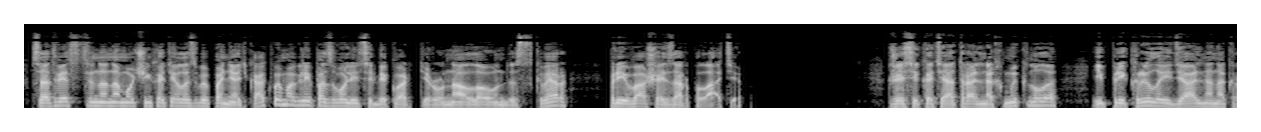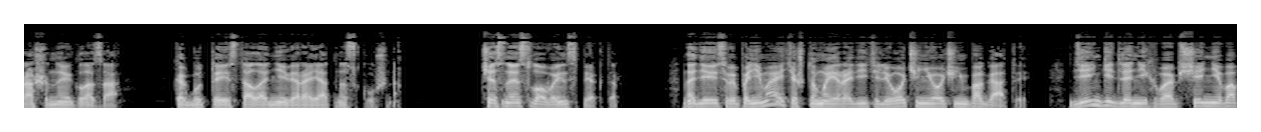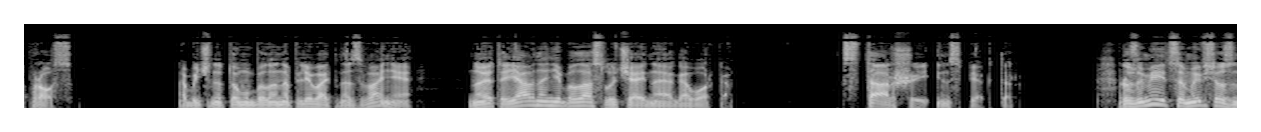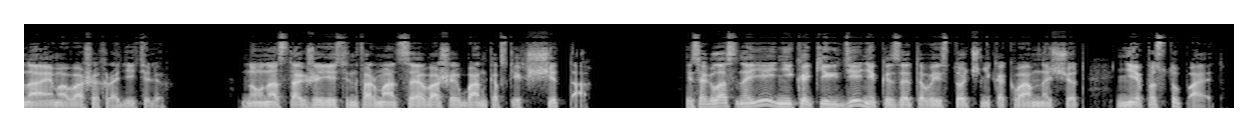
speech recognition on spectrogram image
Соответственно, нам очень хотелось бы понять, как вы могли позволить себе квартиру на Лоундес-сквер при вашей зарплате. Джессика театрально хмыкнула и прикрыла идеально накрашенные глаза, как будто ей стало невероятно скучно. Честное слово, инспектор. Надеюсь, вы понимаете, что мои родители очень и очень богаты. Деньги для них вообще не вопрос. Обычно Тому было наплевать на звание – но это явно не была случайная оговорка. Старший инспектор. Разумеется, мы все знаем о ваших родителях, но у нас также есть информация о ваших банковских счетах. И согласно ей, никаких денег из этого источника к вам на счет не поступает.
